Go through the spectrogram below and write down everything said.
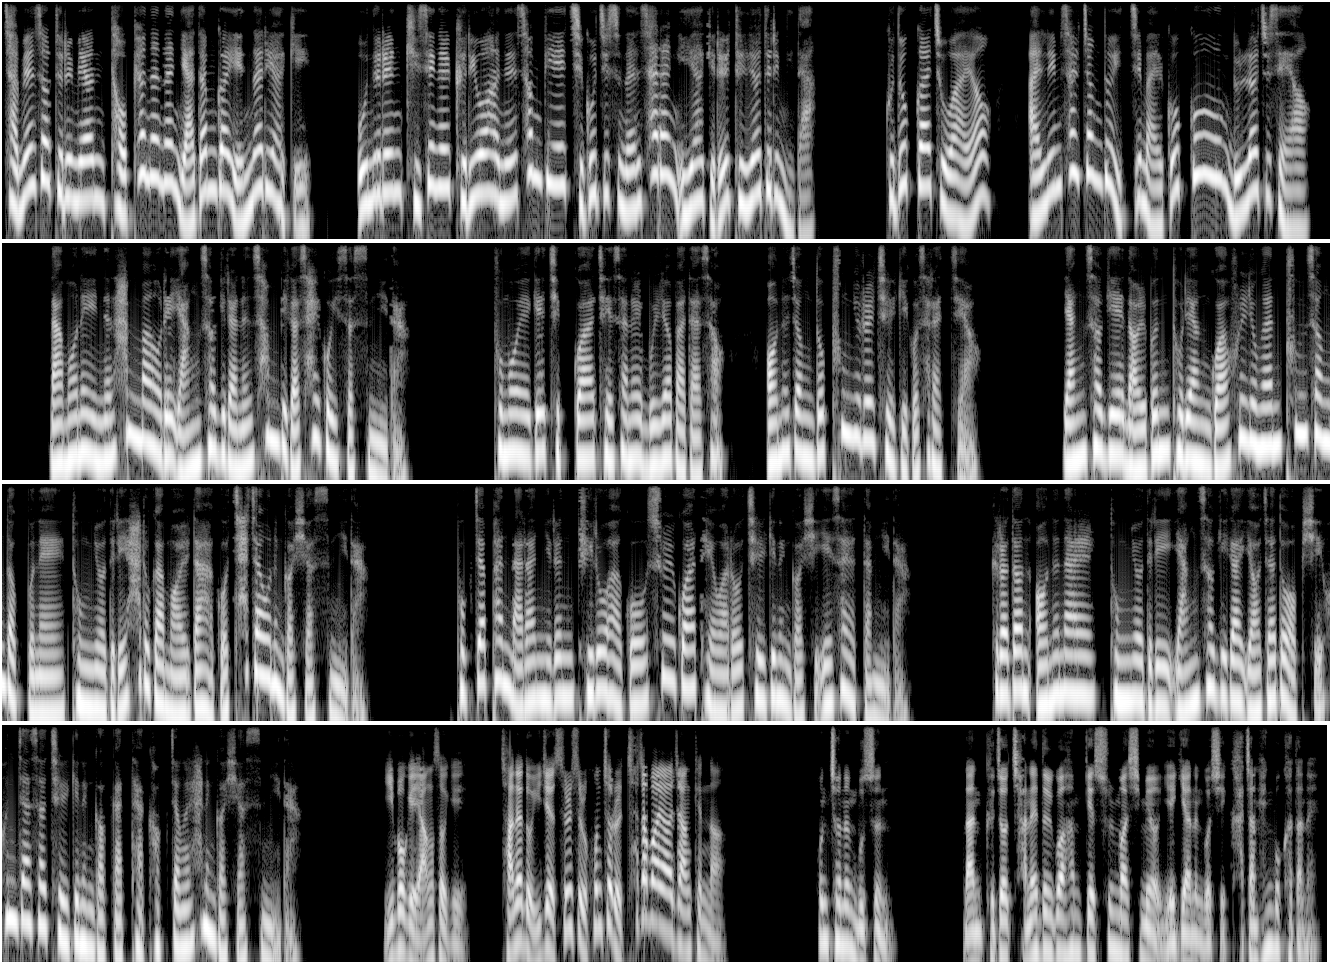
자면서 들으면 더 편안한 야담과 옛날 이야기. 오늘은 기생을 그리워하는 선비의 지고지순한 사랑 이야기를 들려드립니다. 구독과 좋아요, 알림 설정도 잊지 말고 꾹 눌러주세요. 남원에 있는 한마을에 양석이라는 선비가 살고 있었습니다. 부모에게 집과 재산을 물려받아서 어느 정도 풍류를 즐기고 살았지요. 양석이의 넓은 도량과 훌륭한 품성 덕분에 동료들이 하루가 멀다 하고 찾아오는 것이었습니다. 복잡한 나란 일은 뒤로 하고 술과 대화로 즐기는 것이 예사였답니다. 그러던 어느 날 동료들이 양석이가 여자도 없이 혼자서 즐기는 것 같아 걱정을 하는 것이었습니다. 이복의 양석이 자네도 이제 슬슬 혼처를 찾아봐야 하지 않겠나? 혼처는 무슨? 난 그저 자네들과 함께 술 마시며 얘기하는 것이 가장 행복하다네.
